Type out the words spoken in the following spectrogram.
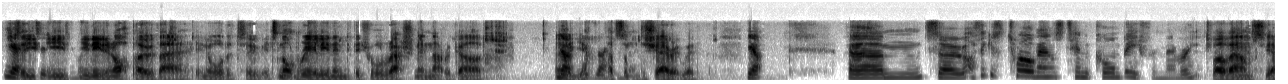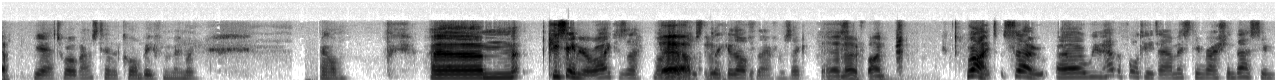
Yeah, so you need you need an oppo there in order to. It's not really an individual ration in that regard. No, Uh, you have exactly. have someone to share it with. Yeah. Um, so I think it's a 12 ounce tin of corned beef from memory. Twelve ounce, yeah. Yeah, 12 ounce tin of corned beef from memory. Hang on. Um, can you see me all right? Because I might Yeah, just it off there for a second. Yeah, no, fine. Right, so uh, we've had the 48 hour mess tin ration. That's in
